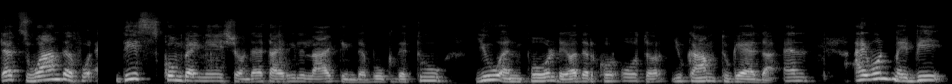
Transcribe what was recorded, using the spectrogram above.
That's wonderful. This combination that i really liked in the book the two you and paul the other co-author you come together. And i want maybe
